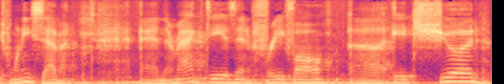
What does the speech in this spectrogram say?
27, and their MACD is in a free fall. Uh, it should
